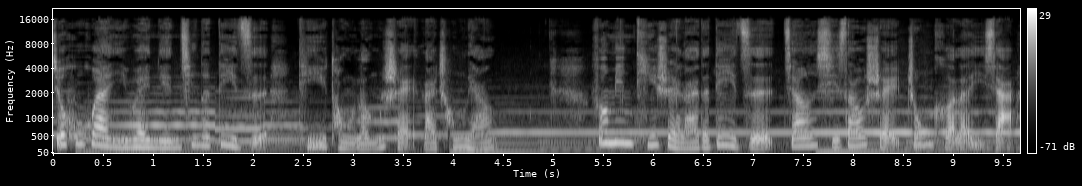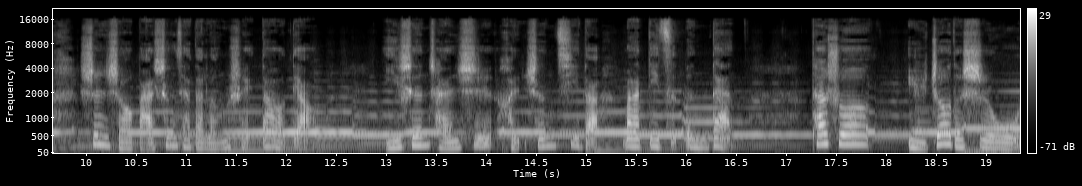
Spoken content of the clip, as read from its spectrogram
就呼唤一位年轻的弟子提一桶冷水来冲凉。奉命提水来的弟子将洗澡水中和了一下，顺手把剩下的冷水倒掉。宜生禅师很生气地骂弟子笨蛋。他说：“宇宙的事物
